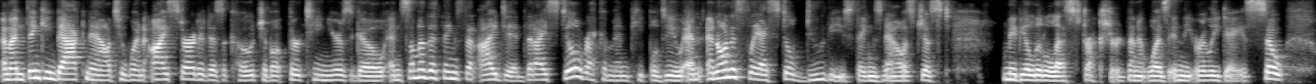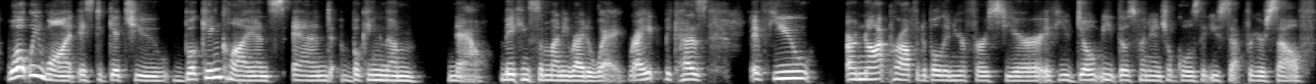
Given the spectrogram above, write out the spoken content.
And I'm thinking back now to when I started as a coach about 13 years ago and some of the things that I did that I still recommend people do. And, and honestly, I still do these things now. It's just maybe a little less structured than it was in the early days. So, what we want is to get you booking clients and booking them now, making some money right away, right? Because if you are not profitable in your first year, if you don't meet those financial goals that you set for yourself,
